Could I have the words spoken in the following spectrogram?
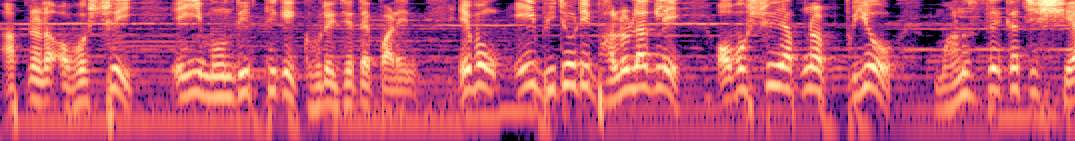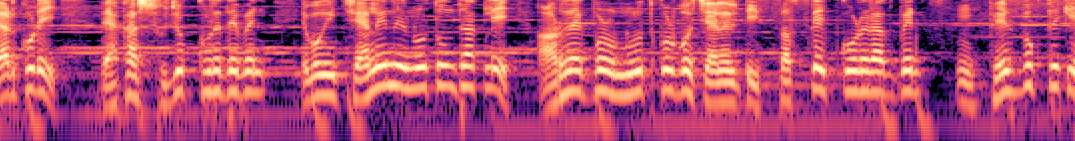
আপনারা অবশ্যই এই মন্দির থেকে ঘুরে যেতে পারেন এবং এই ভিডিওটি ভালো লাগলে অবশ্যই আপনার প্রিয় মানুষদের কাছে শেয়ার করে দেখার সুযোগ করে দেবেন এবং এই চ্যানেলে নতুন থাকলে আরও একবার অনুরোধ করব চ্যানেলটি সাবস্ক্রাইব করে রাখবেন ফেসবুক থেকে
